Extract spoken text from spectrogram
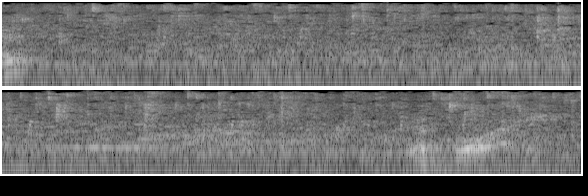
Good boy.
